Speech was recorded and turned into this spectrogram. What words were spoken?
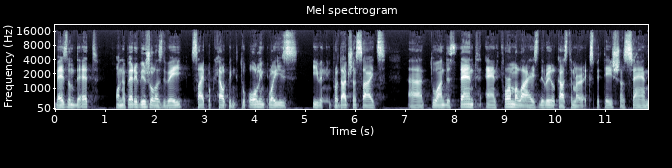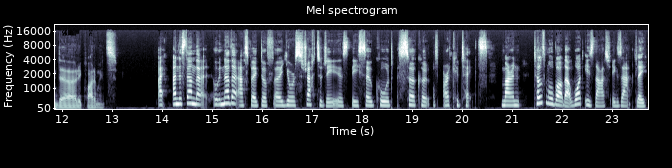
Based on that, on a very visualized way, SIPOC helping to all employees, even in production sites, uh, to understand and formalize the real customer expectations and uh, requirements. I understand that another aspect of uh, your strategy is the so called Circle of Architects. Maren, tell us more about that. What is that exactly?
